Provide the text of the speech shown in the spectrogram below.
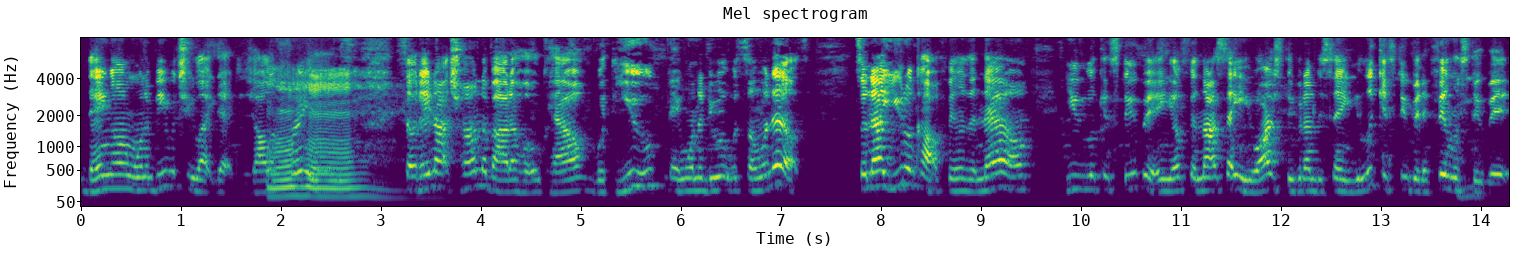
they ain't gonna want to be with you like that because y'all are friends. Mhm. So they're not trying to buy the whole cow with you. They want to do it with someone else. So now you don't caught feelings, and now you looking stupid, and you're feel not saying you are stupid. I'm just saying you looking stupid and feeling Mhm. stupid.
